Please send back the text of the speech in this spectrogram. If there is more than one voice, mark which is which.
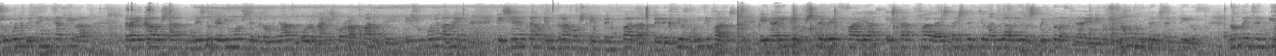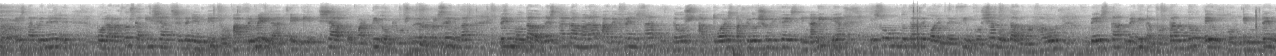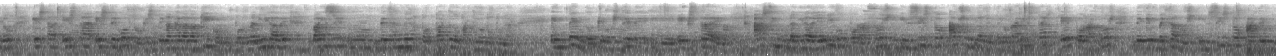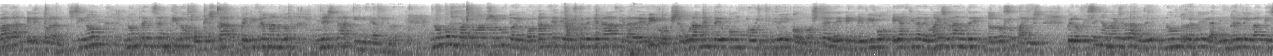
Speaker 1: supoño que esta iniciativa trae causa desto que vimos de denominar o localismo rampante e supoño tamén que xa entramos en tempada de eleccións municipais e dai que vostede falla esta, faga esta excepcionalidade respecto da cidade de Vigo. Non, non ten sentido. Non ten sentido esta PNL polas razóns que aquí xa se teñen dito. A primeira é que xa o partido que vostede representa ten votado nesta Cámara mesa dos actuais partidos judiciais en Galicia, que son un total de 45. Xa votaron a favor desta medida. Por tanto, eu entendo que esta, esta, este voto que se ten acadado aquí con, por unanimidade vai ser mm, defender por parte do Partido Popular entendo que vostede eh, extrae a singularidade de Vigo por razóns, insisto, absolutamente localistas e por razóns de que empezamos, insisto, a tempada electoral. Senón, non ten sentido o que está peticionando nesta iniciativa. Non comparto en absoluto a importancia que vostede lle dá á cidade de Vigo. Seguramente eu coincidirei con vostede en que Vigo é a cidade máis grande do noso país, pero que seña máis grande non revela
